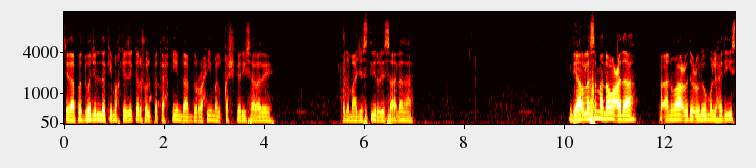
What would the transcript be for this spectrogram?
چې دا په دوه جلده کې مخکې ذکر شول په تحقیم د عبدالرحیم القشکری سره دی او د ماجستیر رساله ده دیار لسمه نوع ده په انواع د علوم الحديث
